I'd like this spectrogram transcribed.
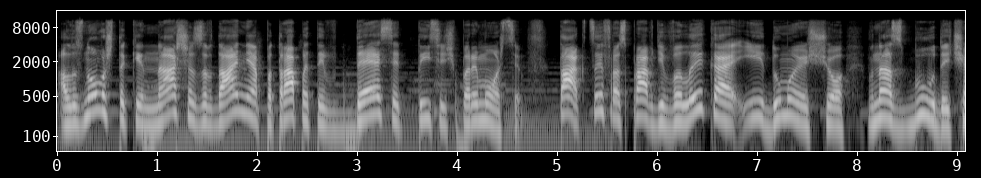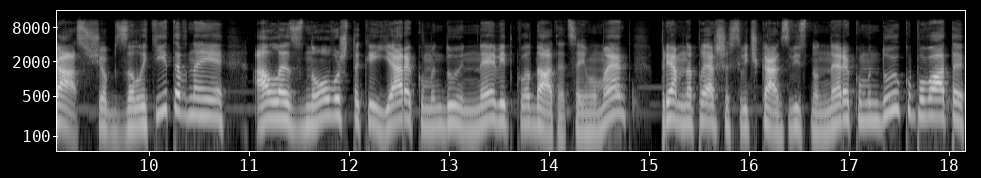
Але знову ж таки, наше завдання потрапити в 10 тисяч переможців. Так, цифра справді велика, і думаю, що в нас буде час, щоб залетіти в неї. Але знову ж таки, я рекомендую не відкладати цей момент. Прямо на перших свічках, звісно, не рекомендую купувати,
